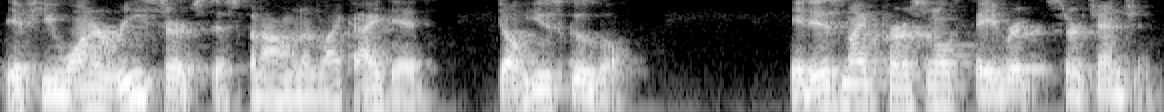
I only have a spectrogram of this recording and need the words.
If you want to research this phenomenon like I did, don't use Google. It is my personal favorite search engine,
